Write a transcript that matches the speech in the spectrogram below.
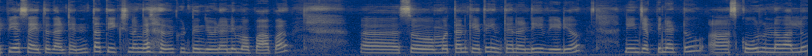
ఐపీఎస్ అవుతుందంట ఎంత తీక్షణంగా చదువుకుంటుంది చూడండి మా పాప. సో మొత్తానికి అయితే ఇంతేనండి ఈ వీడియో. నేను చెప్పినట్టు ఆ స్కోర్ ఉన్న వాళ్ళు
